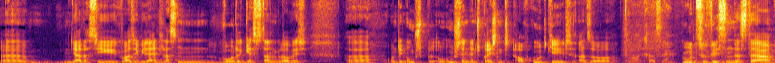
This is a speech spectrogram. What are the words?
ja, dass sie quasi wieder entlassen wurde gestern, glaube ich. äh, und den Umständen entsprechend auch gut geht. Also Oh, krass, ey. gut zu wissen, dass da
